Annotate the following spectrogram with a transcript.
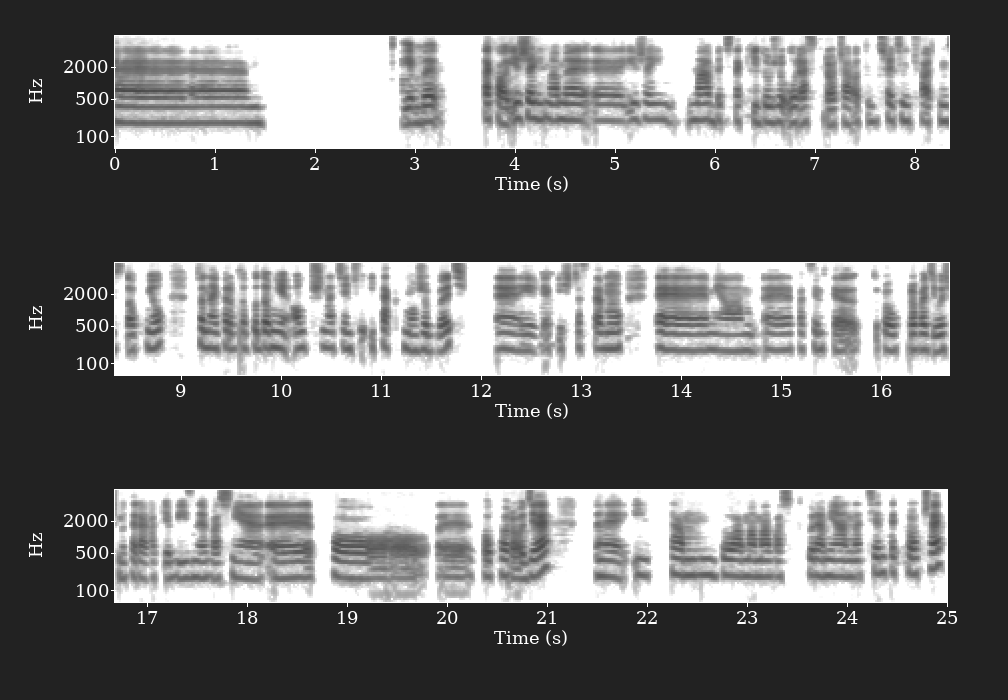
em, jakby tak o, jeżeli mamy, e, jeżeli ma być taki duży uraz krocza o tym trzecim, czwartym stopniu, to najprawdopodobniej on przy nacięciu i tak może być. E, Jakiś czas temu e, miałam pacjentkę, którą prowadziłyśmy terapię blizny właśnie po, po porodzie i tam była mama właśnie, która miała nacięte krocze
